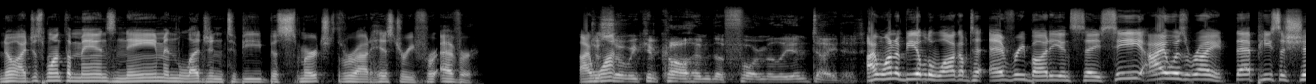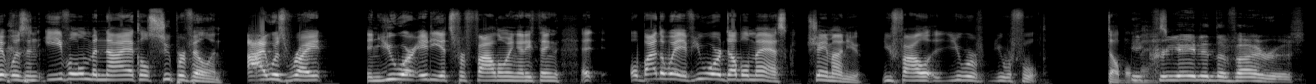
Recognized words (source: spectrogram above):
No, I just want the man's name and legend to be besmirched throughout history forever. I Just want so we could call him the formerly indicted. I want to be able to walk up to everybody and say, "See, I was right. That piece of shit was an evil, maniacal supervillain. I was right, and you are idiots for following anything." Uh, Oh, by the way, if you wore a double mask, shame on you. You follow. You were you were fooled. Double He mask. created the virus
